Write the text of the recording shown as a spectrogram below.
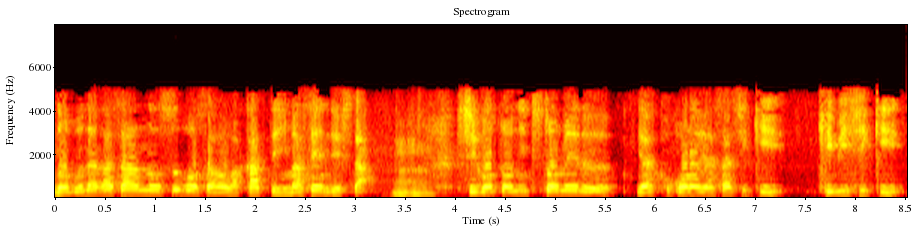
信長さんの凄さを分かっていませんでしたうん仕事に努めるや心優しき厳しき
